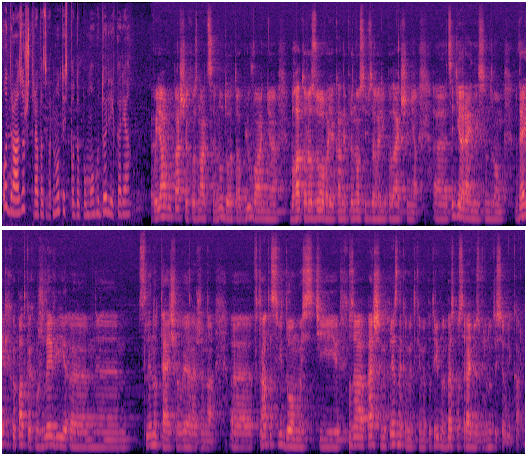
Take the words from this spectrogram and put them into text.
Одразу ж треба звернутись по допомогу до лікаря. Появу перших ознак це нудота, облювання, багаторазова, яка не приносить взагалі полегшення. Е, Це діарейний синдром. В деяких випадках можливі е, е, слинотеча виражена, втрата свідомості. За першими признаками такими потрібно безпосередньо звернутися в лікарню.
